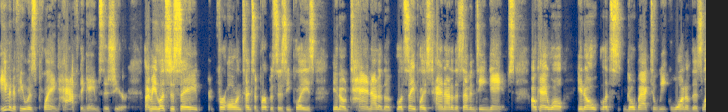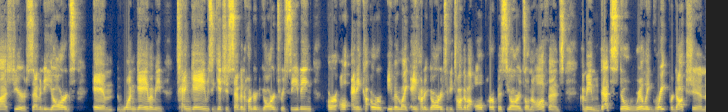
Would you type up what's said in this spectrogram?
even if he was playing half the games this year. I mean, let's just say for all intents and purposes he plays, you know, 10 out of the let's say he plays 10 out of the 17 games. Okay, well, you know, let's go back to week 1 of this last year, 70 yards in one game. I mean, 10 games, he gets you 700 yards receiving or all, any or even like 800 yards. If you talk about all-purpose yards on the offense, I mean mm. that's still really great production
